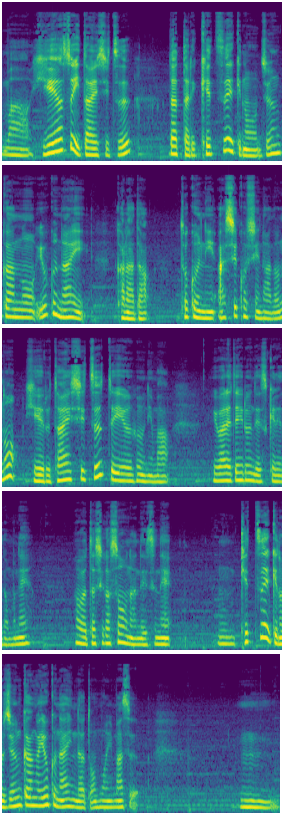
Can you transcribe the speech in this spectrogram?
まあ冷えやすい体質だったり血液の循環の良くない体特に足腰などの冷える体質っていうふうにまあ言われているんですけれどもね、まあ、私がそうなんですね、うん、血液の循環が良くないんだと思います。うん、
